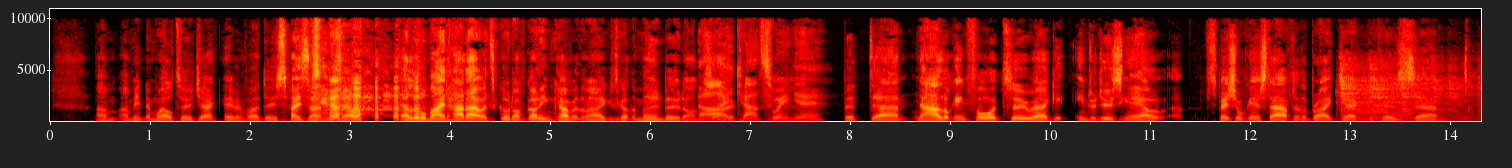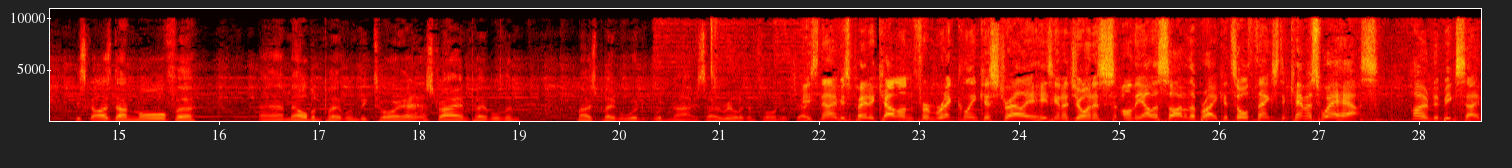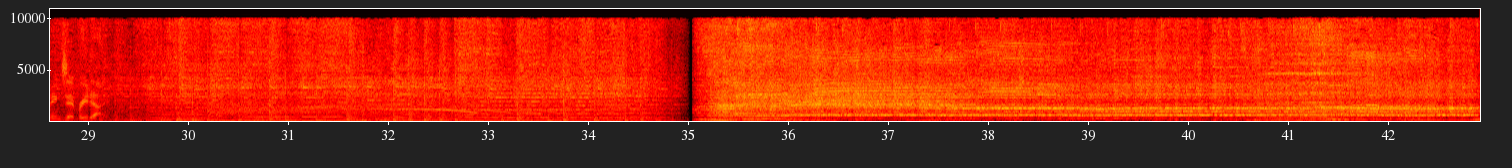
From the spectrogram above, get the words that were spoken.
Um, I'm hitting them well too, Jack. Even if I do say so myself. Our little mate Hutto, it's good. I've got him covered at the moment. He's got the moon boot on. Oh, so. you can't swing, yeah. But um, no, looking forward to uh, introducing our uh, special guest after the break, Jack, because um, this guy's done more for uh, Melbourne people in Victoria and Australian people than most people would, would know. So really looking forward to it, Jack. His name is Peter Cullen from RecLink Australia. He's going to join us on the other side of the break. It's all thanks to Chemist Warehouse, home to big savings every day.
